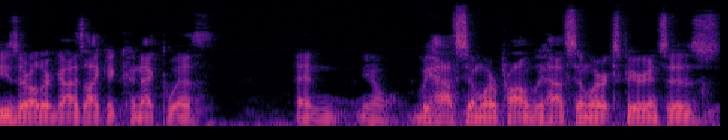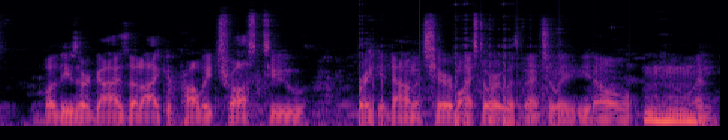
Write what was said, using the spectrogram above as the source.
these are other guys I could connect with and you know we have similar problems we have similar experiences but these are guys that I could probably trust to break it down and share my story with eventually you know? And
